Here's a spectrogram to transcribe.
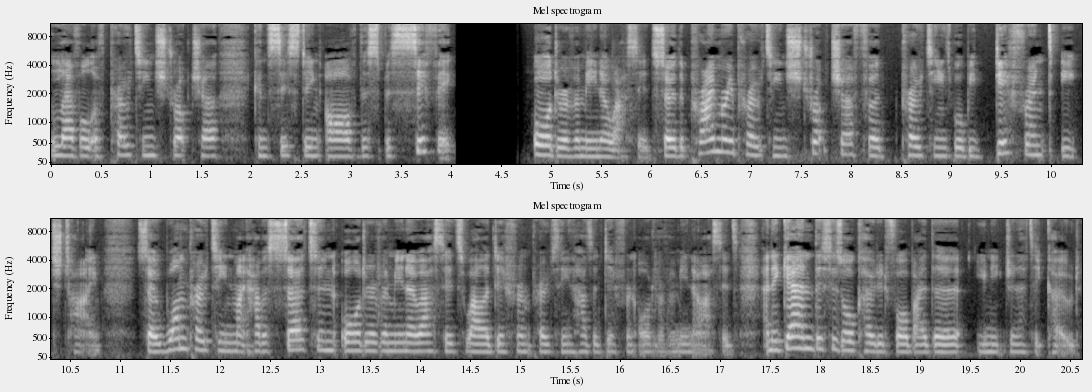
level of protein structure consisting of the specific order of amino acids. So the primary protein structure for proteins will be different each time. So one protein might have a certain order of amino acids while a different protein has a different order of amino acids. And again, this is all coded for by the unique genetic code.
